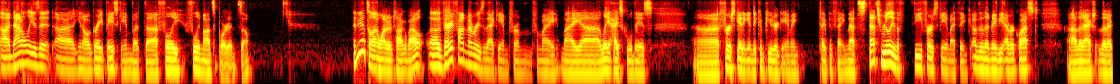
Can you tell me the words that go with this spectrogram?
uh, not only is it uh, you know a great base game, but uh, fully fully mod supported. So I think that's all I wanted to talk about. Uh, very fond memories of that game from from my my uh, late high school days. Uh, first getting into computer gaming type of thing. That's that's really the the first game I think, other than maybe EverQuest, uh, that I actually that I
